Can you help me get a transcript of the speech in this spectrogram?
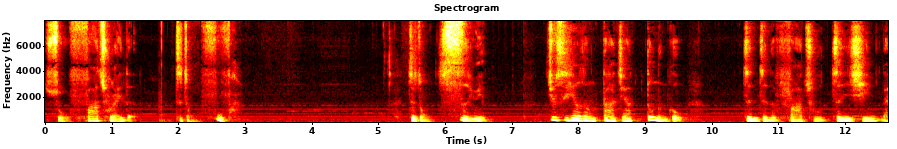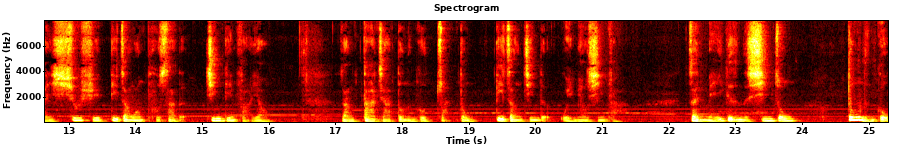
所发出来的这种护法，这种誓愿，就是要让大家都能够真正的发出真心来修学地藏王菩萨的经典法要，让大家都能够转动地藏经的微妙心法，在每一个人的心中都能够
